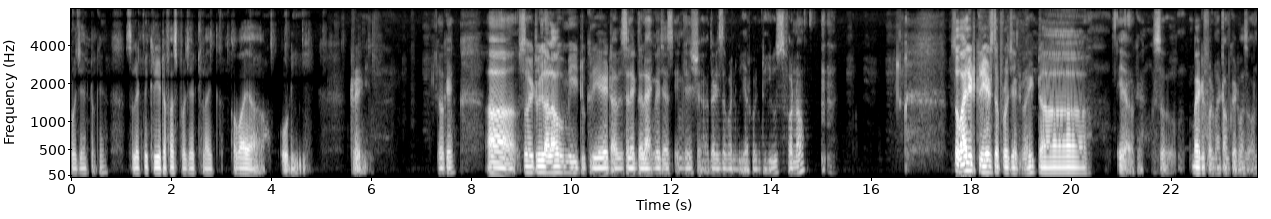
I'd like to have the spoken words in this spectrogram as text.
project okay so let me create a first project like Avaya OD training okay Uh, so it will allow me to create, I will select the language as English. Uh, that is the one we are going to use for now. So while it creates the project, right? Uh, yeah, okay. So by default, my Tomcat was on.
